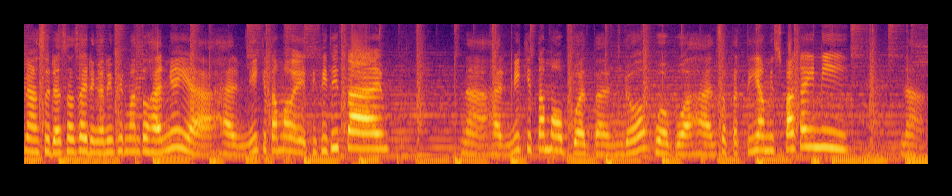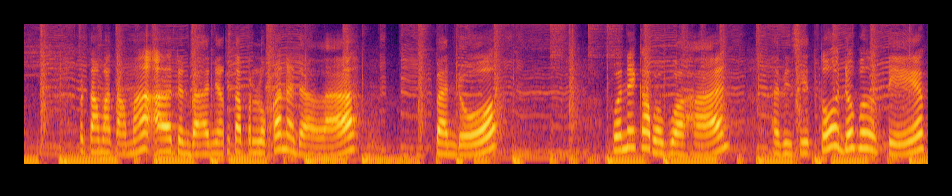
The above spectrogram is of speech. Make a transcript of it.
Nah, sudah selesai dengan firman Tuhannya ya. Hari ini kita mau activity time. Nah, hari ini kita mau buat bando buah-buahan seperti yang Miss pakai ini. Nah, pertama-tama alat dan bahan yang kita perlukan adalah bando, boneka buah-buahan, habis itu double tip,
